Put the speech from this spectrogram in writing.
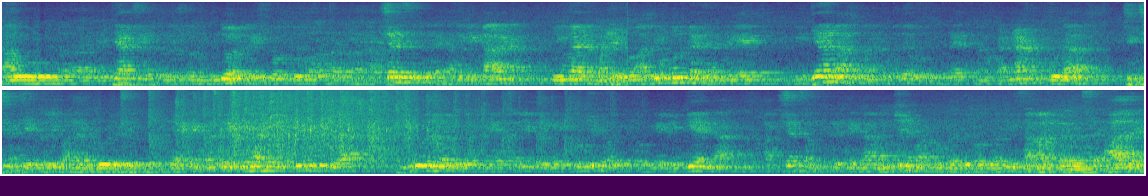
ನಾವು ವಿದ್ಯಾಕ್ಷೇತ್ರದಲ್ಲಿ ಇಷ್ಟೊಂದು ಮುಂದುವರೆದ್ರೆ ಇಷ್ಟೊಂದು ಅಕ್ಷರಿಸಿದ್ದಾರೆ ಅದಕ್ಕೆ ಕಾರಣ ಈಗ ಮಠಗಳು ಅದ್ರ ಮೂಲಕ ಜನರಿಗೆ ವಿದ್ಯಾಭ್ಯಾಸವನ್ನು ಕೊಡದೆ ಹೋಗಿದ್ರೆ ನಮ್ಮ ಕರ್ನಾಟಕ ಕೂಡ ಶಿಕ್ಷಣ ಕ್ಷೇತ್ರದಲ್ಲಿ ಬಹಳ ಮುಂದುವರೆದಿದೆ ಯಾಕೆಂತಂದ್ರೆ ಇತಿಹಾಸ ಇತಿಹಾಸ ಕೂಡ ಹಿಂದುಳಿದ ವರ್ಗದವರಿಗೆ ದಲಿತರಿಗೆ ವರ್ಗದವರಿಗೆ ವಿದ್ಯೆಯನ್ನ ಅಕ್ಷರ ಸಂಸ್ಕೃತಿಯನ್ನ ವಂಚನೆ ಮಾಡ್ಕೊಂಡು ಬಂದಿರುವಂಥದ್ದು ಸಾಮಾಜಿಕ ವ್ಯವಸ್ಥೆ ಆದರೆ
